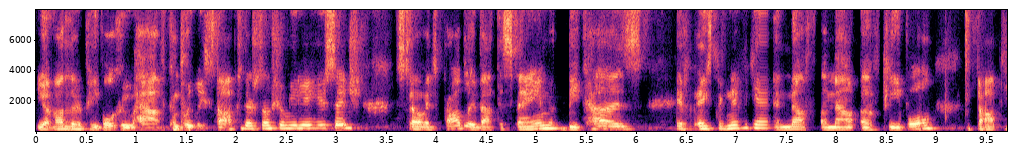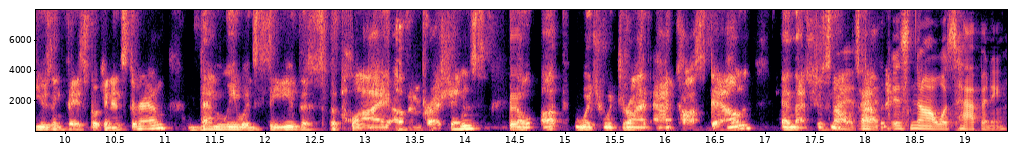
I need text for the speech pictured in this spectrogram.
you have other people who have completely stopped their social media usage. So it's probably about the same because if a significant enough amount of people stopped using Facebook and Instagram, then we would see the supply of impressions go up, which would drive ad costs down. And that's just not right, what's happening. It's not what's happening.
